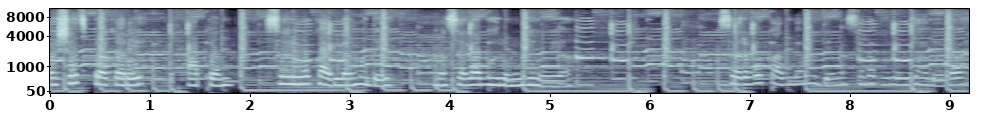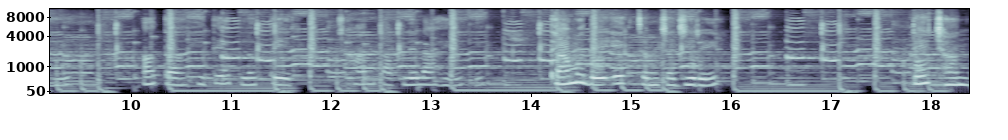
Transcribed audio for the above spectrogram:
अशाच प्रकारे आपण सर्व कारल्यामध्ये मसाला भरून घेऊया. सर्व कारल्यामध्ये मसाला भरून झालेला आहे. आता इथे आपलं तेल छान तापलेलं आहे. त्यामध्ये एक चमचा जिरे. ते छान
